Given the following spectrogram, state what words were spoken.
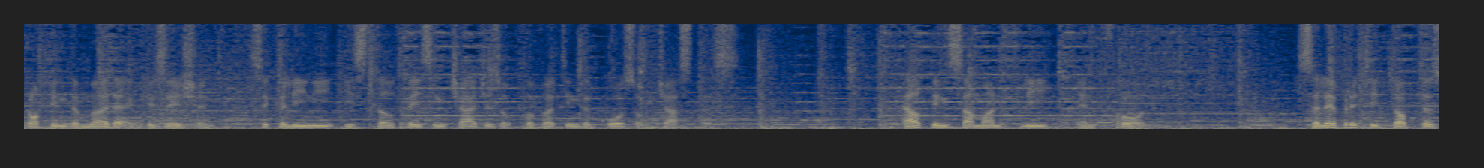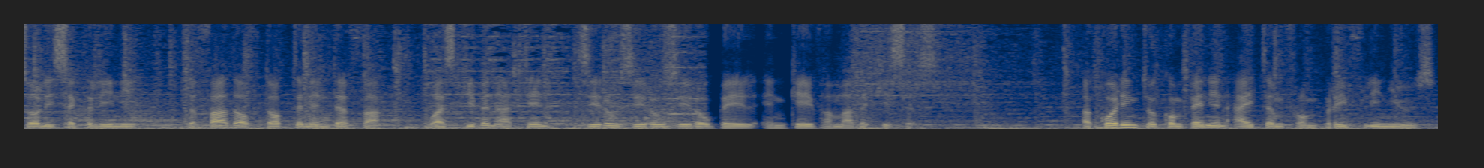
dropping the murder accusation, Sekeleni is still facing charges of perverting the course of justice. Helping someone flee and fraud. Celebrity Dr. Zoli Sekeleni, the father of Dr. Nandipha, was given a 10,000 bail and gave her mother kisses. According to a companion item from Briefly News,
